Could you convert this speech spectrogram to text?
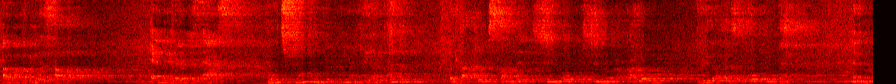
about Frida's health. And the parents asked, What's wrong with her? Frida Kahlo? The doctor responded, Senor, Senora Kahlo, Frida has a broken back and her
